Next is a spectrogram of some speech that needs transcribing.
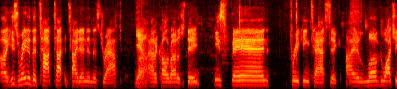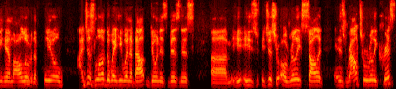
Uh, he's rated the top t- tight end in this draft yeah. Um, out of Colorado State. He's fan freaking tastic. I loved watching him all over the field. I just love the way he went about doing his business. Um, he, he's, he's, just a really solid. and His routes were really crisp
